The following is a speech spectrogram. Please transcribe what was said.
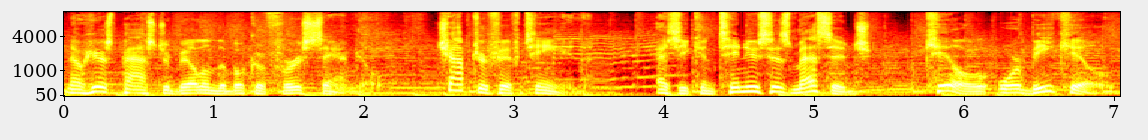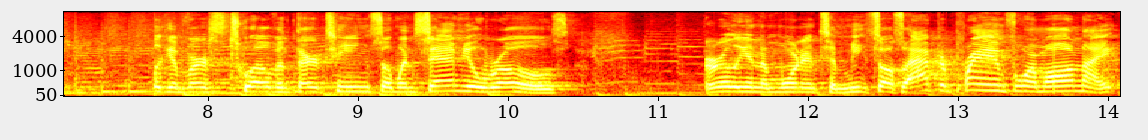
Now, here's Pastor Bill in the book of 1 Samuel, chapter 15, as he continues his message Kill or Be Killed. Look at verse 12 and 13. So when Samuel rose early in the morning to meet Saul, so after praying for him all night,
